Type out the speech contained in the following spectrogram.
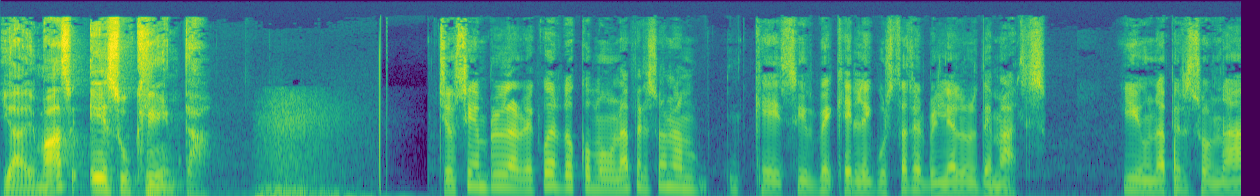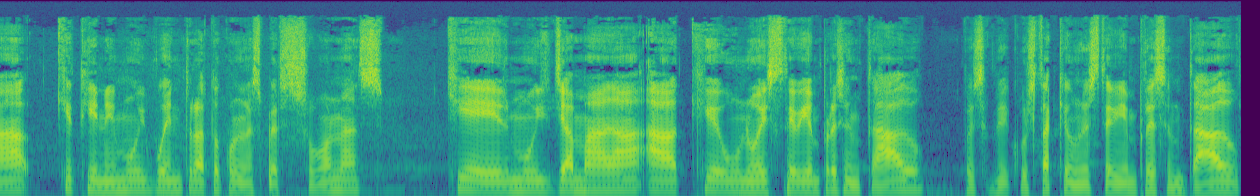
y además es su clienta. Yo siempre la recuerdo como una persona que sirve, que le gusta servirle a los demás. y una persona que tiene muy buen trato con las personas, que es muy llamada a que uno esté bien presentado, pues me gusta que uno esté bien presentado.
